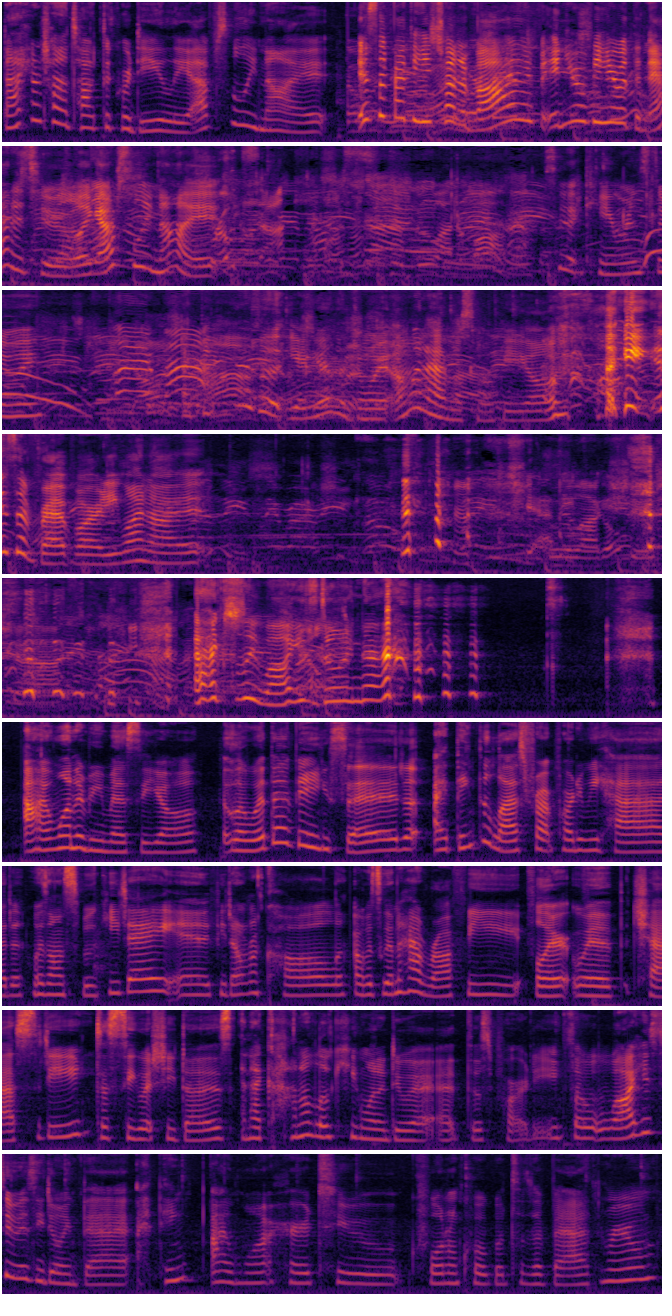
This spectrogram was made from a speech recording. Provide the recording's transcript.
Not him trying to talk to Cordelia. Absolutely not. It's the fact that he's trying to vibe and you're over here with an attitude. Like, absolutely not. See what Cameron's doing? I think there's a, yeah, he has a joint. I'm gonna have a smoky, y'all. like, it's a frat party. Why not? Actually, while he's doing that, I want to be messy, y'all. So, with that being said, I think the last frat party we had was on Spooky Day, and if you don't recall, I was gonna have Rafi flirt with Chastity to see what she does, and I kind of low key want to do it at this party. So, while he's too busy doing that, I think I want her to quote unquote go to the bathroom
